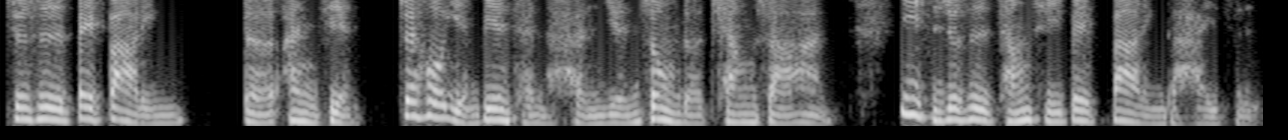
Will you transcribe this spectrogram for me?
就是被霸凌的案件，最后演变成很严重的枪杀案，意思就是长期被霸凌的孩子，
